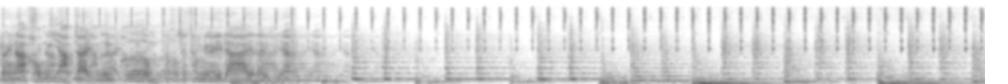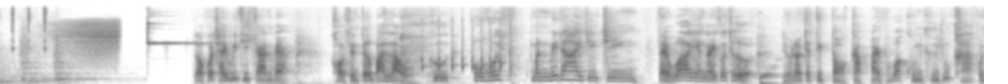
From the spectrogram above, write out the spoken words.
หน่อยนะเขาไม่อยากจ่ายเงินเพิ่มแล้วเขาจะทำยังไงได้อะไรอย่างเงี้ย เราก็ใช้วิธีการแบบ call center บ้านเรา คือ โอ้ยมันไม่ได้จริง ๆ แต่ว่ายังไงก็เถอะ เดี๋ยวเราจะติดต่อกลับไป เพราะว่าคุณคือลูกค้าคน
